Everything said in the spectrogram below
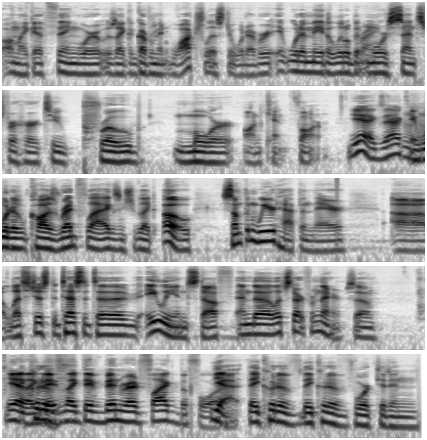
on like a thing where it was like a government watch list or whatever, it would have made a little bit Right. more sense for her to probe more on Kent Farm. yeah, exactly. It would have caused red flags and she'd be like, "Oh, something weird happened there. Uh, let's just attest it to alien stuff and uh, let's start from there." So Yeah, It like, could've- they, like they've been red flagged before. Yeah, they could have they could have worked it in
